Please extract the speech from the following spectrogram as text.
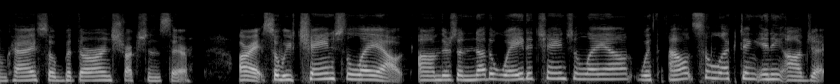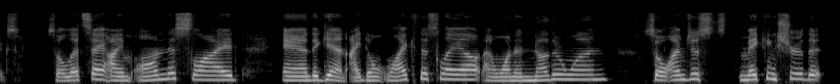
Okay, so, but there are instructions there. All right, so we've changed the layout. Um, there's another way to change the layout without selecting any objects. So let's say I'm on this slide and again, I don't like this layout. I want another one. So I'm just making sure that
